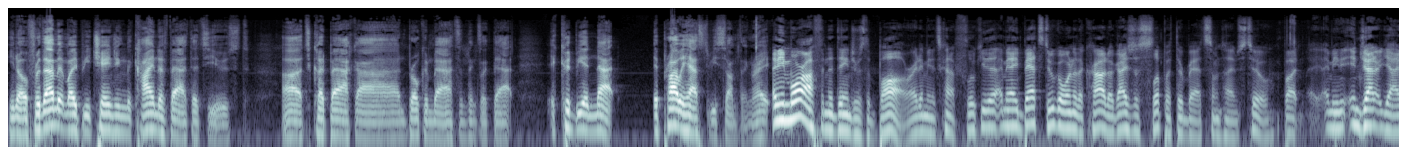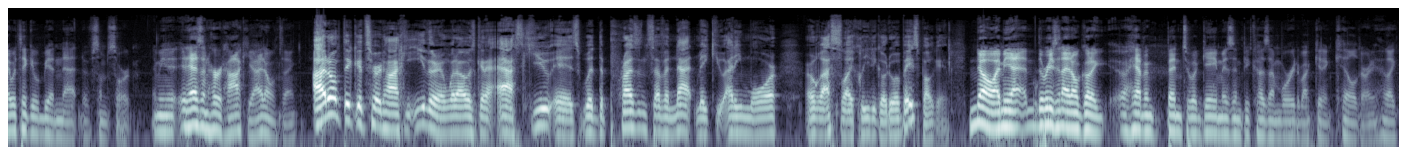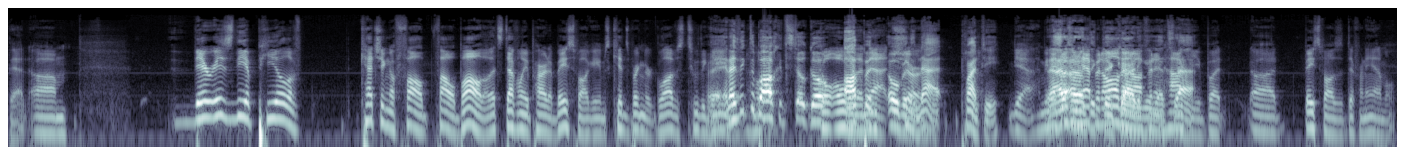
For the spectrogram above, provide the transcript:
You know, for them, it might be changing the kind of bat that's used uh, to cut back on broken bats and things like that. It could be a net. It probably has to be something, right? I mean, more often the danger is the ball, right? I mean, it's kind of fluky. That I mean, bats do go into the crowd. though. Guys just slip with their bats sometimes too. But I mean, in general, yeah, I would think it would be a net of some sort. I mean, it, hasn't hurt hockey. I don't think. I don't think it's hurt hockey either. And what I was going to ask you is, would the presence of a net make you any more or less likely to go to a baseball game? No, I mean, I, the reason I don't go to, or haven't been to a game, isn't because I'm worried about getting killed or anything like that. Um, there is the appeal of catching a foul foul ball, though. That's definitely a part of baseball games. Kids bring their gloves to the game, And I think the ball could still go, Go over up the and over sure. the net, plenty. Yeah, I mean that I doesn't happen all that often in hockey, that. but uh, baseball is a different animal.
